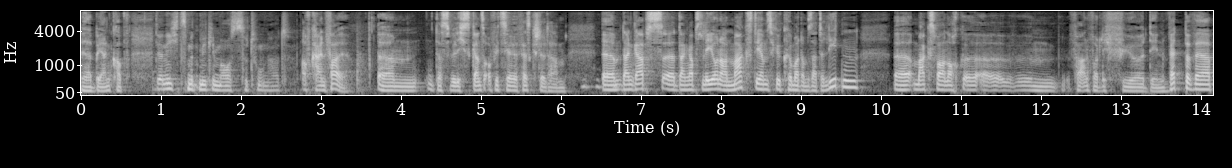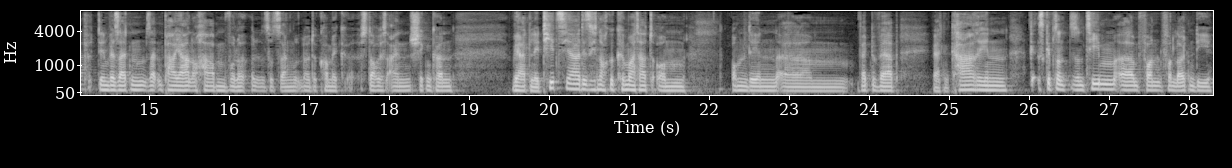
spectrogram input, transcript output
der Bärenkopf. Der nichts mit Mickey Mouse zu tun hat. Auf keinen Fall. Ähm, das will ich ganz offiziell festgestellt haben. Ähm, dann gab's äh, dann gab's Leona und Max, die haben sich gekümmert um Satelliten. Äh, Max war noch äh, äh, verantwortlich für den Wettbewerb, den wir seit, seit ein paar Jahren auch haben, wo sozusagen Leute Comic-Stories einschicken können. Wir hatten Letizia, die sich noch gekümmert hat um, um den ähm, Wettbewerb. Wir hatten Karin. Es gibt so, so ein Team äh, von, von Leuten, die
